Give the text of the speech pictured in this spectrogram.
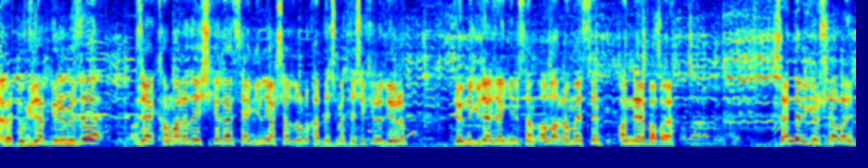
Evet bu güzel günümüzde bize kamerada eşlik eden sevgili Yaşar Zorlu kardeşime teşekkür ediyorum. Gönlü güzel zengin insan. Allah rahmet etsin anneye babaya. Allah razı olsun. Sen de bir görüşünü alayım.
